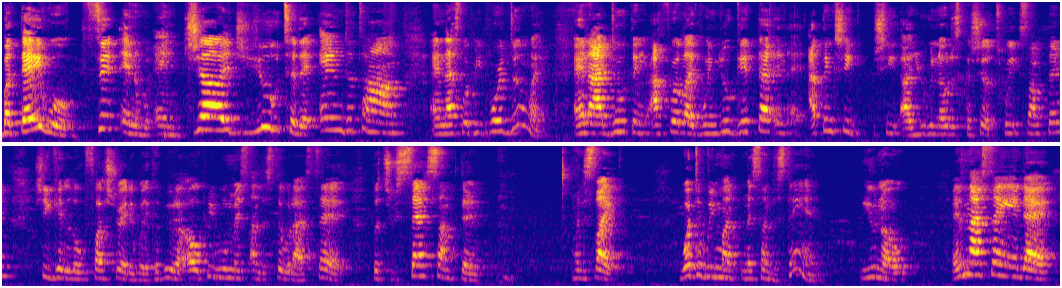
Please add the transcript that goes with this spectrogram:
but they will sit and and judge you to the end of time, and that's what people are doing. And I do think I feel like when you get that, and I think she she uh, you can notice because she'll tweet something, she get a little frustrated with it because people are like, oh, people misunderstood what I said, but you said something, and it's like, what did we misunderstand? You know, it's not saying that.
